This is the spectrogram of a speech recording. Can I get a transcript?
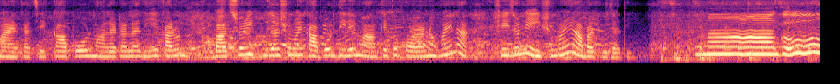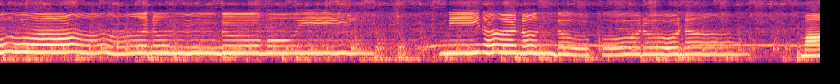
মায়ের কাছে কাপড় মালা টালা দিয়ে। কারণ বাৎসরিক পূজার সময় কাপড় দিলে মাকে তো পরানো হয় না, সেই জন্য এই সময় আবার পূজা দিই। মা গো মা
